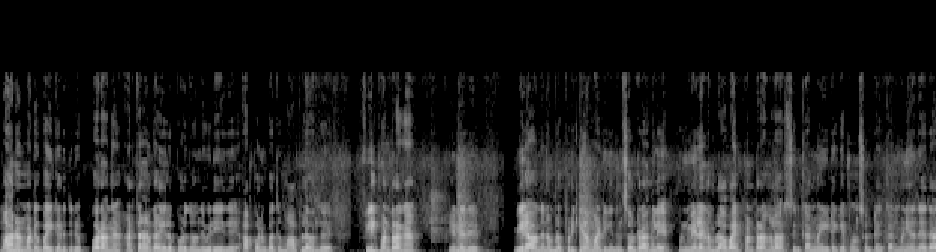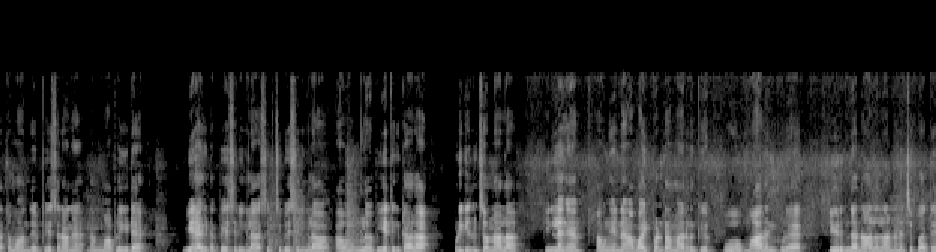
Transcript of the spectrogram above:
மாறன் மட்டும் பைக் எடுத்துகிட்டு போகிறாங்க அடுத்த நாள் கடையில் பொழுது வந்து விடியுது. அப்போன்னு பார்த்து மாப்பிள்ளை வந்து ஃபீல் பண்ணுறாங்க என்னது? வீரா வந்து நம்மளை பிடிக்கவே மாட்டேங்குதுன்னு சொல்கிறாங்களே உண்மையில நம்மளை அவாய்ட் பண்ணுறாங்களா சரி கண்மணிகிட்ட கேட்போம்னு சொல்லிட்டு கண்மணி வந்து யதார்த்தமாக வந்து பேசுகிறாங்க நம்ம மாப்பிள்ளைகிட்ட வீரா கிட்ட பேசுகிறீங்களா சிரிச்சு பேசுகிறீங்களா அவங்க உங்களை ஏற்றுக்கிட்டாளா பிடிக்குதுன்னு சொன்னாலா இல்லைங்க. அவங்க என்ன அவாய்ட் பண்ணுற மாதிரி இருக்குது ஓ மாறன் கூட இருந்த நாளெல்லாம் நினச்சி பார்த்து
